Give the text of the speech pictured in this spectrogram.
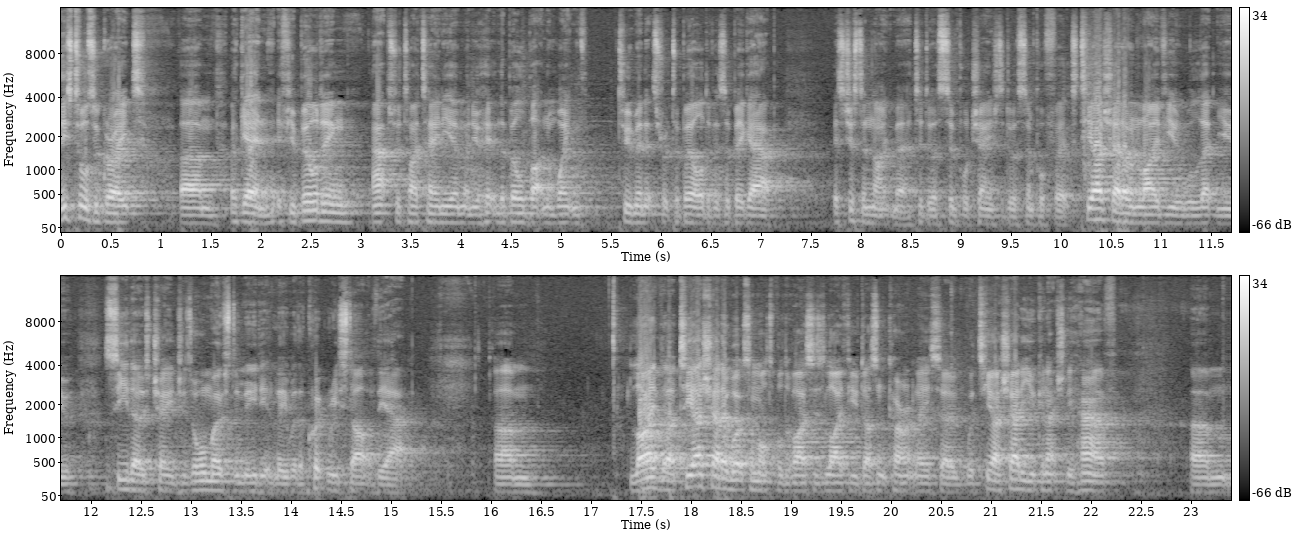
These tools are great. Um, again, if you're building apps with Titanium and you're hitting the build button and waiting two minutes for it to build if it's a big app, it's just a nightmare to do a simple change, to do a simple fix. TiShadow and LiveView will let you see those changes almost immediately with a quick restart of the app. Um, uh, TiShadow works on multiple devices, LiveView doesn't currently, so with TiShadow you can actually have um,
